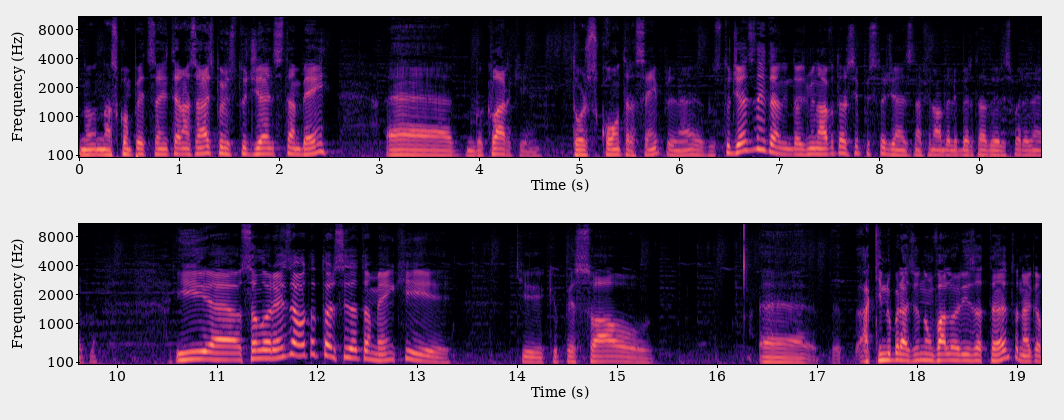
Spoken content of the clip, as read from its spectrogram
no- nas competições internacionais, pelos estudiantes também. É, claro que torço contra sempre, né? Os estudiantes nem tanto. Em 2009 eu torci para estudiantes na final da Libertadores, por exemplo. E é, o São Lourenço é outra torcida também que, que, que o pessoal é, aqui no Brasil não valoriza tanto, né? Que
